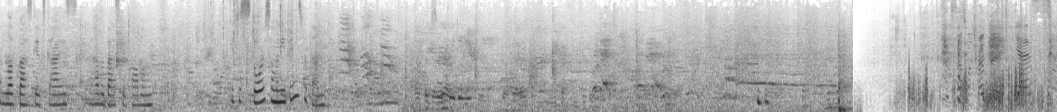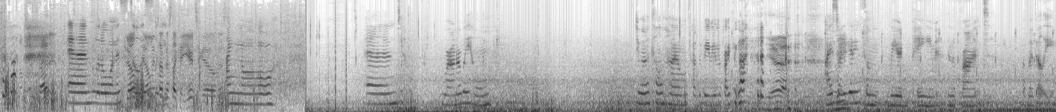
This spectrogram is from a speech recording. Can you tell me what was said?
I love baskets, guys. I have a basket problem. You just store so many things with them. So pretty. Successful trip day. Yes. I'm excited. and little one is You still it only took us like a year to get all this. I know. And we're on our way home. Do you want to tell them how I almost had the baby in the parking lot? Yeah. I started getting some weird pain in the front of my belly.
